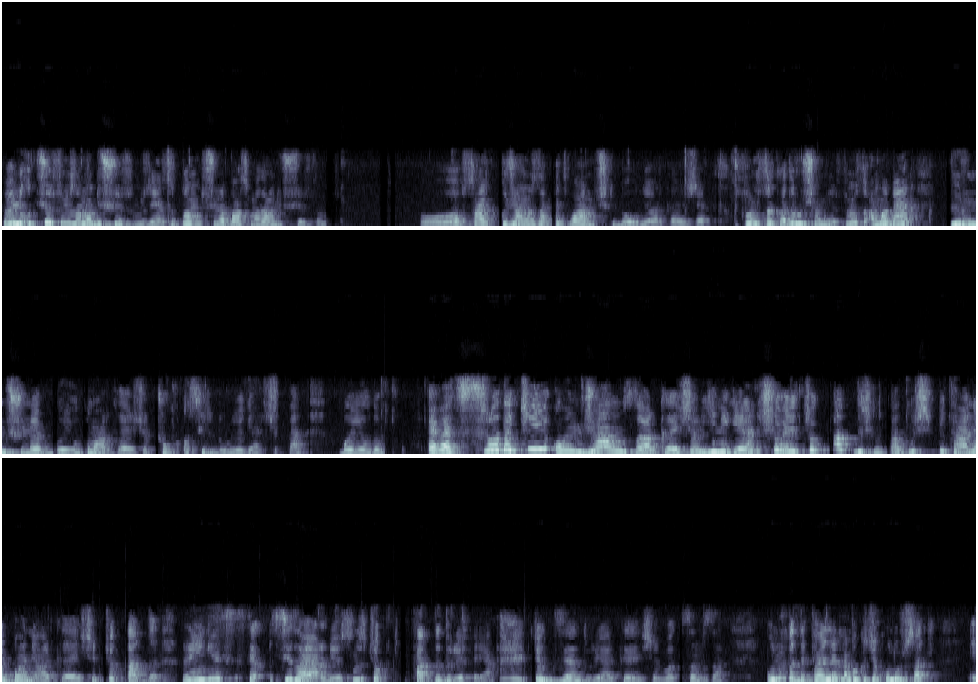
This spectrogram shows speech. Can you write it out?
Böyle uçuyorsunuz ama düşüyorsunuz. Yani zıplama tuşuna basmadan düşüyorsunuz. Hop sanki kucağınızda pet varmış gibi oluyor arkadaşlar. Sonsuza kadar uçamıyorsunuz ama ben görünüşüne bayıldım arkadaşlar. Çok asil duruyor gerçekten. Bayıldım. Evet sıradaki oyuncağımız da arkadaşlar yine gelen şöyle çok tatlış mı tatlış bir tane bunny arkadaşlar. Çok tatlı. Rengini siz, siz ayarlıyorsunuz. Çok tatlı duruyor ya. Çok güzel duruyor arkadaşlar. Baksanıza. Bunun da detaylarına bakacak olursak e,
